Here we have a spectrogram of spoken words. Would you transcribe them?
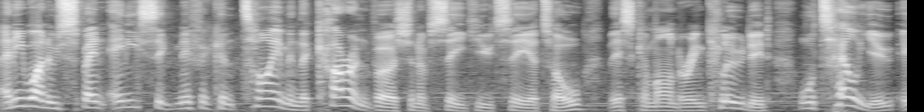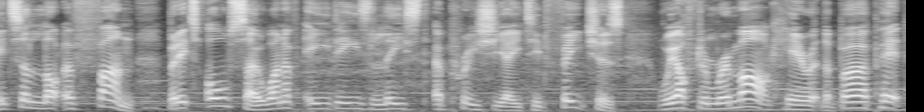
Anyone who's spent any significant time in the current version of CQC at all, this commander included, will tell you it's a lot of fun but it's also one of ED's least appreciated features. We often remark here at the Buur Pit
